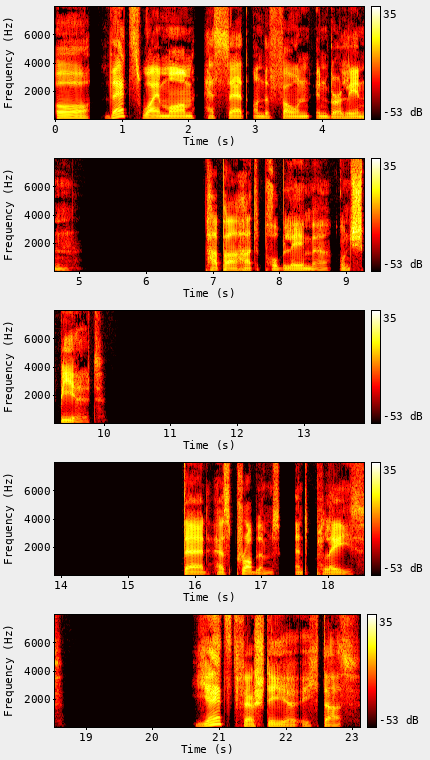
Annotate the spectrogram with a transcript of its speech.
Oh, that's why Mom has said on the phone in Berlin. Papa hat Probleme und spielt. Dad has problems and plays. Jetzt verstehe ich das.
